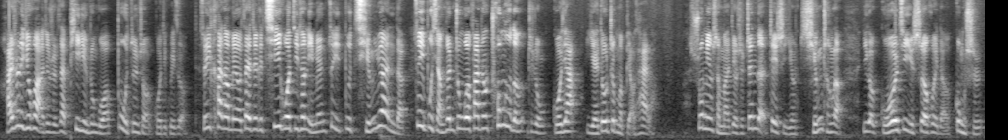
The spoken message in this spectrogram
还是那句话，就是在批评中国不遵守国际规则。所以看到没有，在这个七国集团里面，最不情愿的、最不想跟中国发生冲突的这种国家，也都这么表态了。说明什么？就是真的，这是已经形成了一个国际社会的共识。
